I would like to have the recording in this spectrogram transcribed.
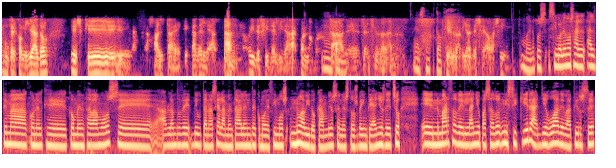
intercomillado, es que la falta ética de lealtad ¿no? y de fidelidad con la voluntad del ciudadano. Exacto. Que lo había deseado así. Bueno, pues si volvemos al, tema con el que comenzábamos, eh, hablando de, eutanasia, lamentablemente, como decimos, no ha habido cambios en estos 20 años. De hecho, en marzo del año pasado ni siquiera llegó a debatirse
